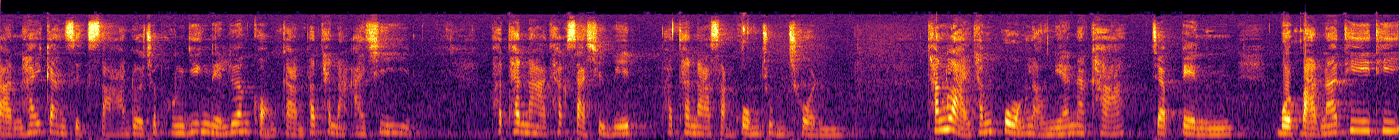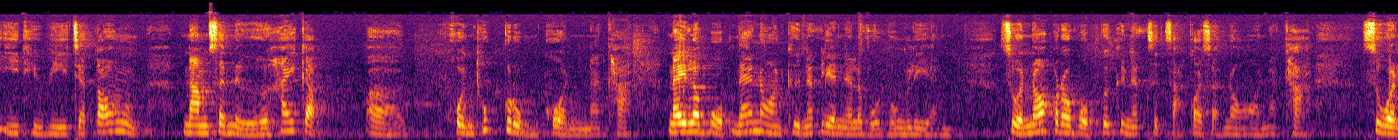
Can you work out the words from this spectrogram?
การให้การศึกษาโดยเฉพาะยิ่งในเรื่องของการพัฒนาอาชีพ พัฒนาทักษะชีวิต พัฒนาสังคมชุมชน ทั้งหลายทั้งปวงเหล่านี้นะคะ จะเป็นบทบาทหน้าที่ที่ ETV จะต้องนำเสนอให้กับคนทุกกลุ่มคนนะคะ ในระบบแน่นอนคือนักเรียนในระบบโรงเรียน ส่วนนอกระบบก็คือนักศึกษากศนนะคะ ส่วน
